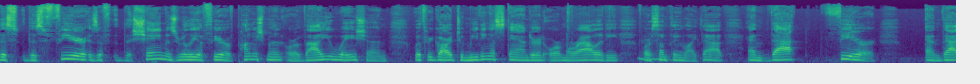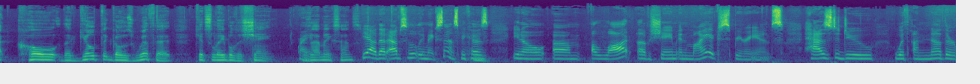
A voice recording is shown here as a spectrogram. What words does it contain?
this this fear is a the shame is really a fear of punishment or evaluation with regard to meeting a standard or morality or something like that. And that fear and that co the guilt that goes with it gets labeled as shame. Right. does that make sense? Yeah, that absolutely makes sense because, you know, um, a lot of shame in my experience has to do with another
